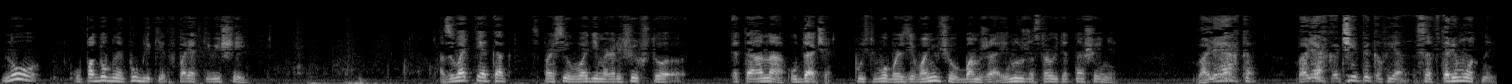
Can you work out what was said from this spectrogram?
Ну, у подобной публики это в порядке вещей. «А звать тебя как?» – спросил Владимир, решив, что это она, удача пусть в образе вонючего бомжа, и нужно строить отношения. Валерка, Валерка Чипиков я, с авторемонтной.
